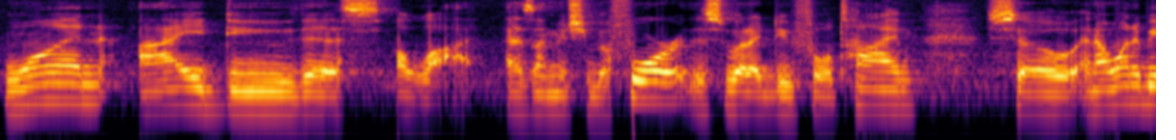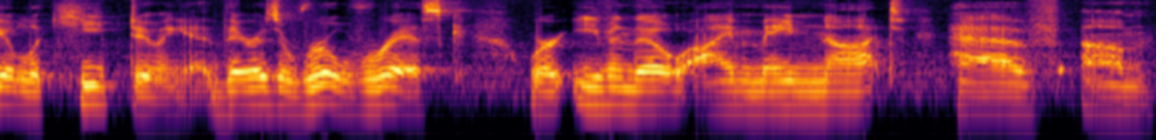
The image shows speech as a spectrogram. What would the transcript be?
One, I do this a lot. As I mentioned before, this is what I do full time. So, and I want to be able to keep doing it. There is a real risk where even though I may not have um,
